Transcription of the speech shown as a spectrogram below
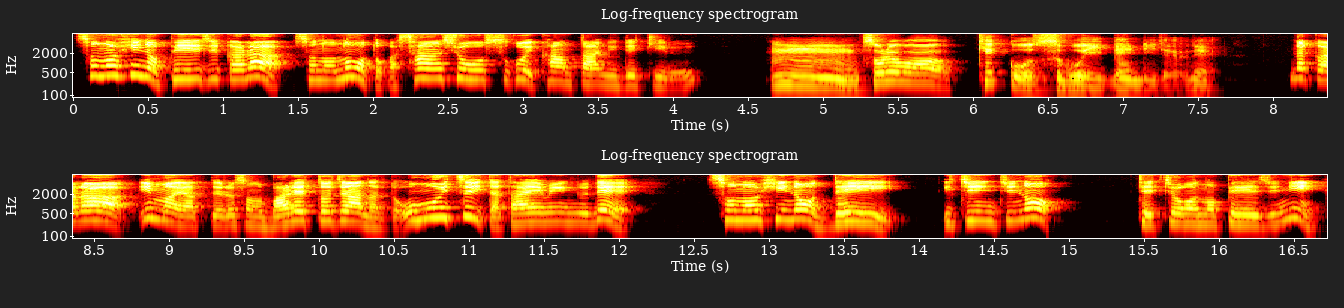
その日のページからそのノートが参照すごい簡単にできる。うん、それは結構すごい便利だよね。だから、今やってるそのバレットジャーナルと思いついたタイミングで、その日のデイ、一日の手帳のページに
